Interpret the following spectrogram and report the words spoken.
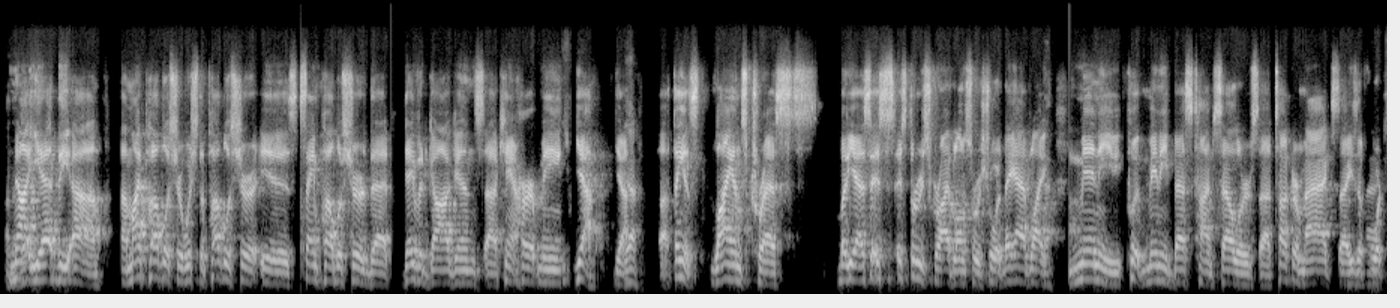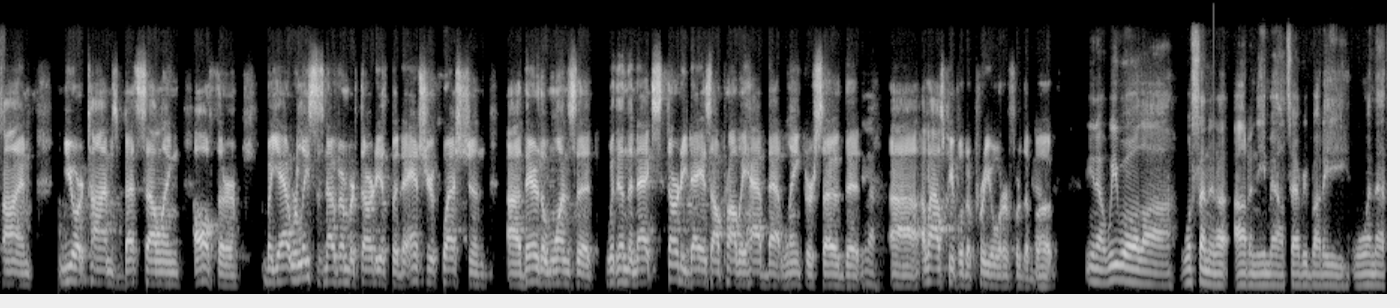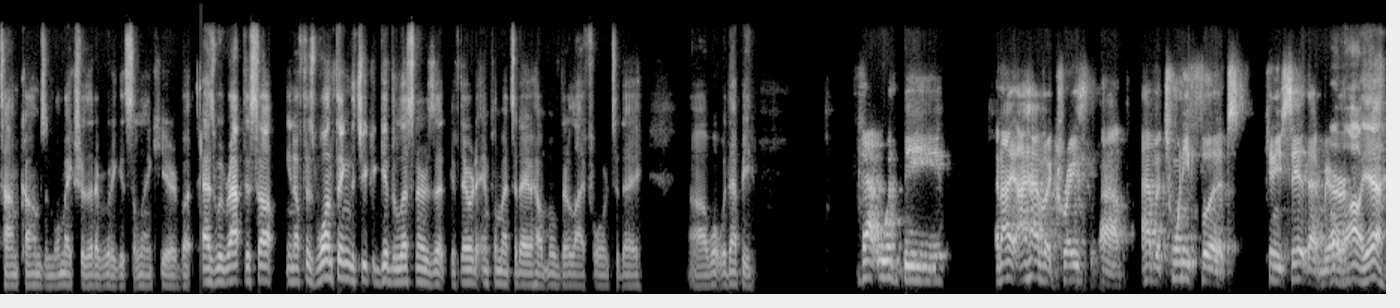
not yet? The uh, uh, my publisher, which the publisher is same publisher that David Goggins uh, can't hurt me. Yeah, yeah. yeah. Uh, I think it's Lions Crests but yes, it's, it's through Scribe. Long story short, they have like yeah. many put many best time sellers. Uh, Tucker Max, uh, he's a four time New York Times best-selling author. But yeah, it releases November 30th. But to answer your question, uh, they're the ones that within the next 30 days, I'll probably have that link or so that yeah. uh, allows people to pre-order for the yeah. book you know we will uh we'll send it out an email to everybody when that time comes and we'll make sure that everybody gets the link here but as we wrap this up you know if there's one thing that you could give the listeners that if they were to implement today or help move their life forward today uh, what would that be that would be, and I, I have a crazy, uh, I have a 20 foot, can you see it, that mirror? Oh, wow, yeah.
